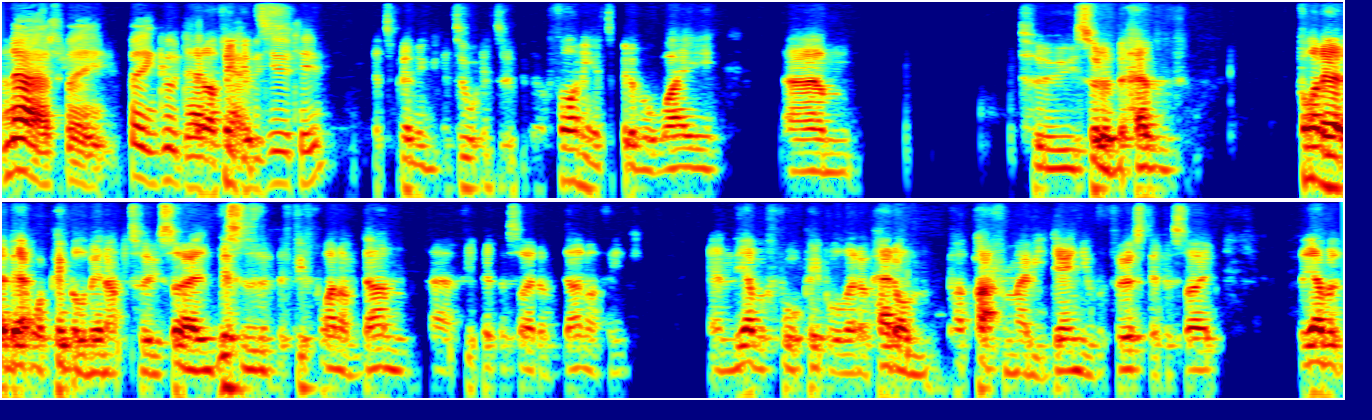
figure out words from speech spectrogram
No, Uh, it's been been good to have a chat with you, Tim. it's been it's a, it's a, finding it's a bit of a way um, to sort of have find out about what people have been up to. So this is the fifth one I've done, uh, fifth episode I've done, I think, and the other four people that I've had on, apart from maybe Daniel, the first episode, the other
